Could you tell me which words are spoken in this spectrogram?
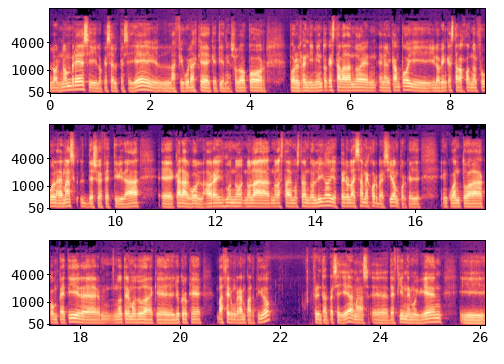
los nombres y lo que es el PSG y las figuras que, tiene, solo por, el rendimiento que estaba dando en, el campo y, lo bien que estaba jugando el fútbol, además de su efectividad eh, cara al gol. Ahora mismo no, no, la, no, la, está demostrando en liga y espero la, esa mejor versión, porque en cuanto a competir, eh, no tenemos duda de que yo creo que va a hacer un gran partido frente al PSG, además eh, defiende muy bien y,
